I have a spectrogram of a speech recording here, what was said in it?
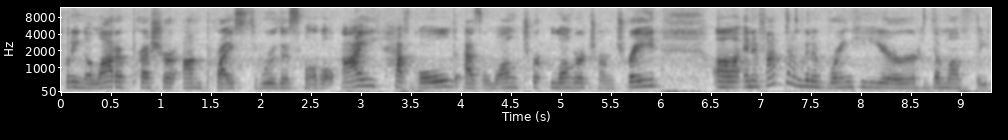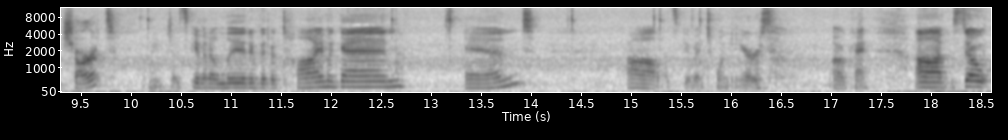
putting a lot of pressure on price through this level. I have gold as a long term, longer term trade. Uh, and in fact, I'm going to bring here the monthly chart. Let me just give it a little bit of time again. And uh, let's give it 20 years. Okay. Um, so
